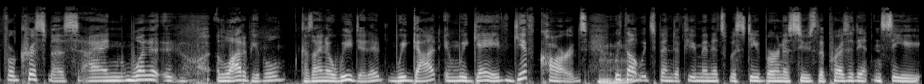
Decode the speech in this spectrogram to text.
for Christmas, and one, a lot of people, because I know we did it, we got and we gave gift cards. Mm-hmm. We thought we'd spend a few minutes with Steve Bernas, who's the president and CEO,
